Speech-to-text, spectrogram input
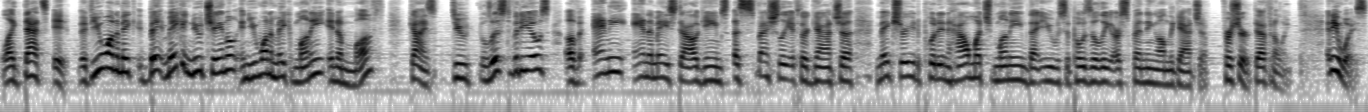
like, that's it. If you want to make make a new channel and you want to make money in a month, guys, do list videos of any anime style games, especially if they're gacha. Make sure you put in how much money that you supposedly are spending on the gacha. For sure, definitely. Anyways,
